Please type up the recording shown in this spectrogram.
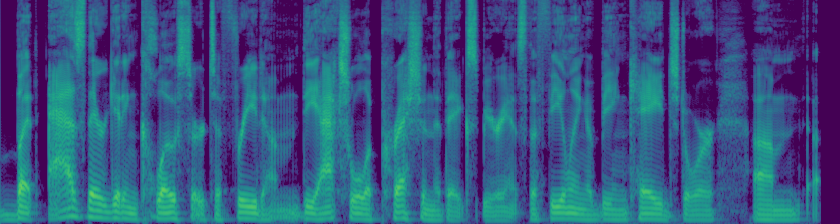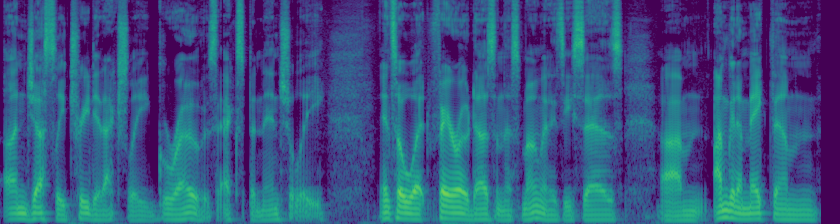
But as they're getting closer to freedom, the actual oppression that they experience, the feeling of being caged or um, unjustly treated, actually grows exponentially. And so, what Pharaoh does in this moment is he says, um, I'm going to make them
